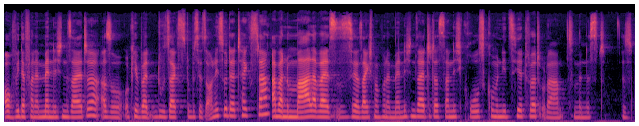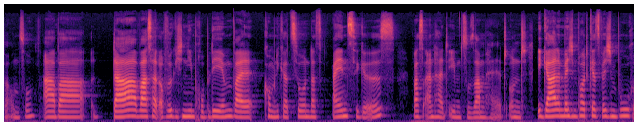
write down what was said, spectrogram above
auch wieder von der männlichen Seite. Also, okay, weil du sagst, du bist jetzt auch nicht so der Texter, aber normalerweise ist es ja, sag ich mal, von der männlichen Seite, dass da nicht groß kommuniziert wird oder zumindest ist es bei uns so. Aber da war es halt auch wirklich nie ein Problem, weil Kommunikation das Einzige ist, was einen halt eben zusammenhält. Und egal in welchem Podcast, welchem Buch,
